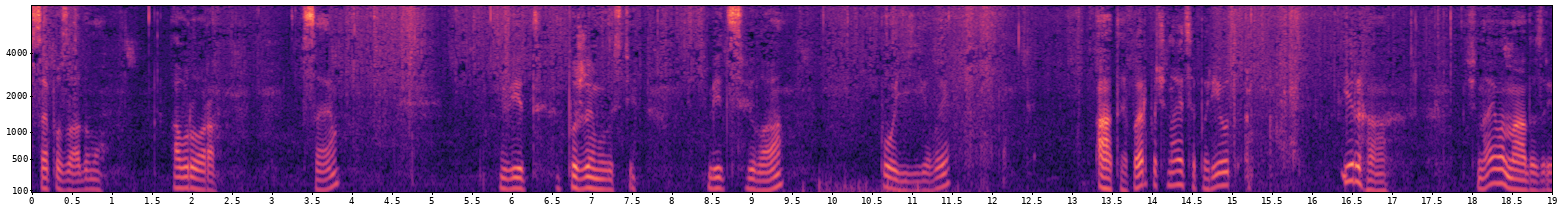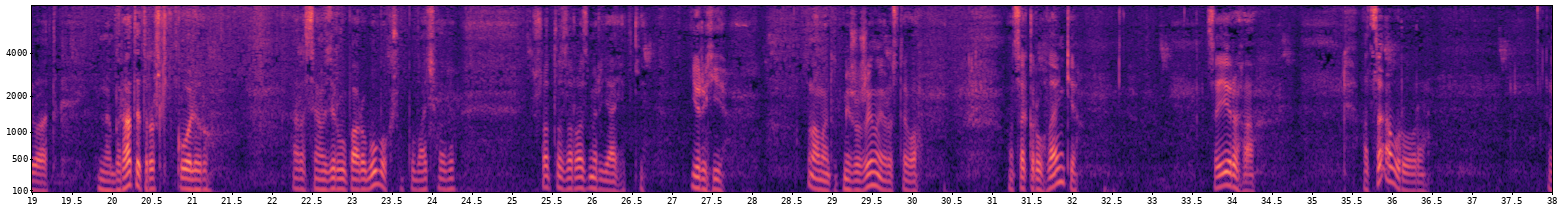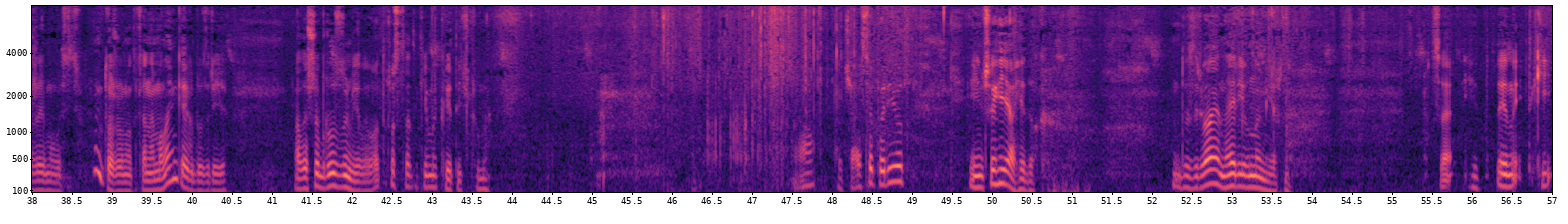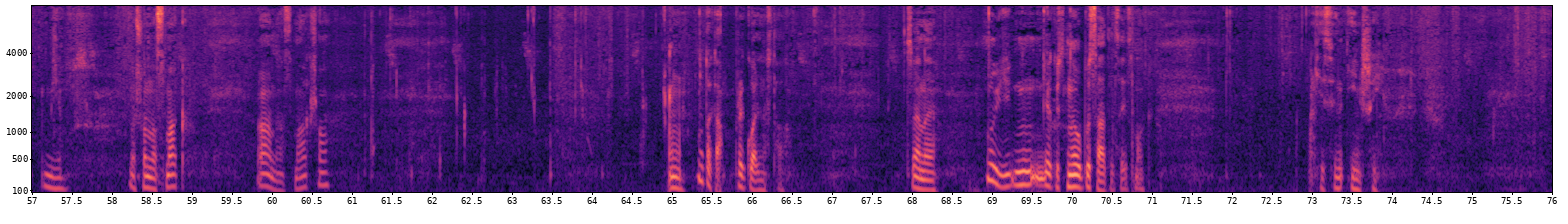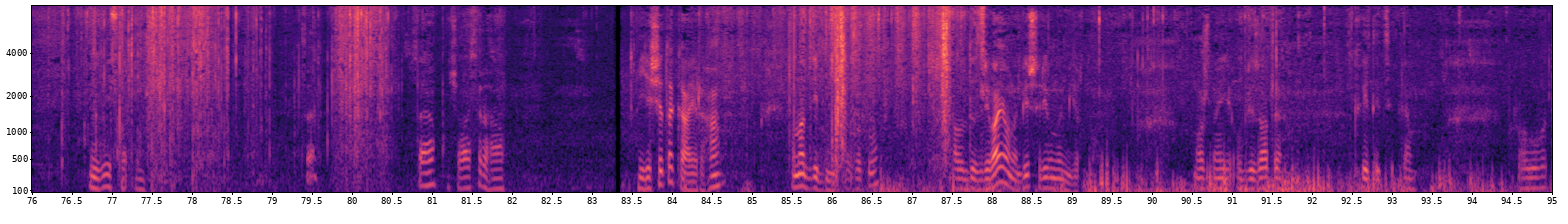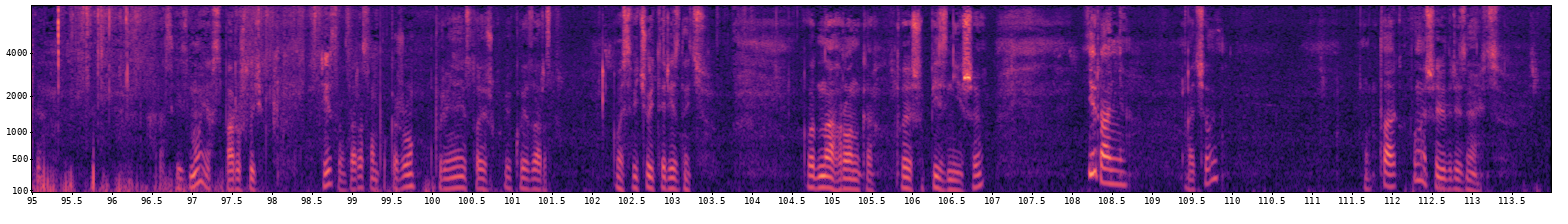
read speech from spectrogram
все по задуму. Аврора. Все. Від пожимолості відцвіла. Поїли. А тепер починається період ірга. Починає вона дозрівати і набирати трошки кольору. Зараз я вам зірву пару бубок, щоб побачили, що то за розмір ягідки. Ірги. Вона в мене тут між ожиною росте. Оце кругленьке. Це ірга. А це Аврора. Жимолость. Ну, теж вона така не маленька, як дозріє. Але щоб розуміли, от росте такими китичками. О, почався період інших ягідок. Дозріває нерівномірно. Це єдиний такий мінус. Ну що на смак? А на смак що? Ну така, прикольна стала. Це не. Ну, якось не описати цей смак. Якийсь він інший. Дійсно інший. Це. Все, почалася ірга. Є ще така ірга. Вона дрібніша за ту, але дозріває вона більш рівномірно. Можна її обрізати китиці прям. Пробувати. Зараз візьму, я пару штучок зрізав, зараз вам покажу в порівнянні з тою, яку я зараз. Ось відчуйте різницю. Одна гронка, тої, що пізніше. І рання. Бачили? Отак, от вони ще відрізняються.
